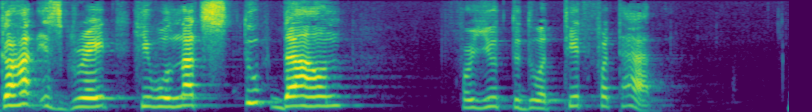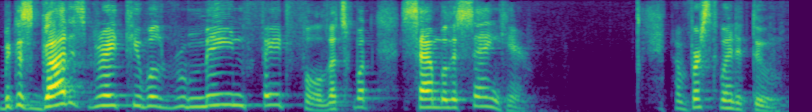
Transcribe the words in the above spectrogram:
God is great, he will not stoop down for you to do a tit for tat. Because God is great, he will remain faithful. That's what Samuel is saying here. Now, verse 22,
